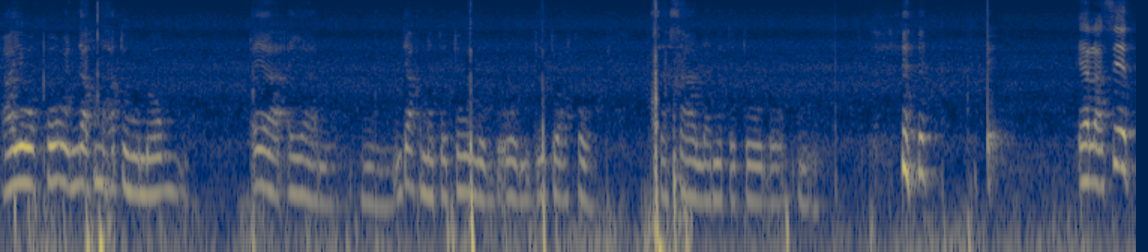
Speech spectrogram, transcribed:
Ayaw ko, hindi ako makatulog. Kaya, ayan, hmm, hindi ako natutulog doon. Dito ako, sa sala natutulog. Hmm. Yala, sit.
